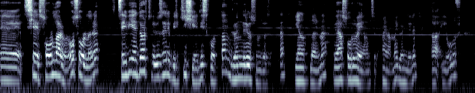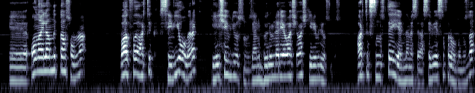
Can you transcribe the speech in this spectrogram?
e, şey sorular var. O soruları seviye 4 ve üzeri bir kişiye Discord'dan gönderiyorsunuz özellikle yanıtlarını veya soru ve yanıtı aynı anda gönderin. Daha iyi olur. E, onaylandıktan sonra vakfa artık seviye olarak gelişebiliyorsunuz. Yani bölümlere yavaş yavaş girebiliyorsunuz. Artık sınıfta yerine mesela seviye 0 olduğunuzda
